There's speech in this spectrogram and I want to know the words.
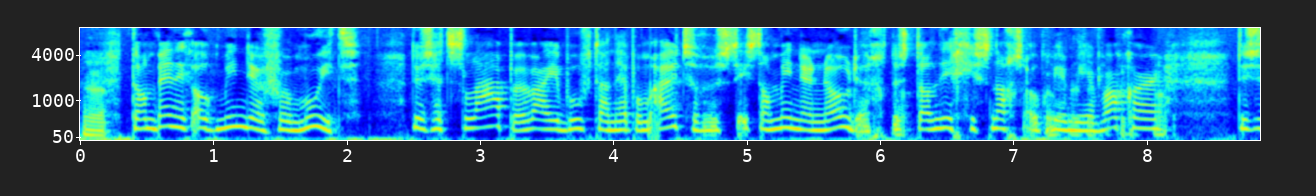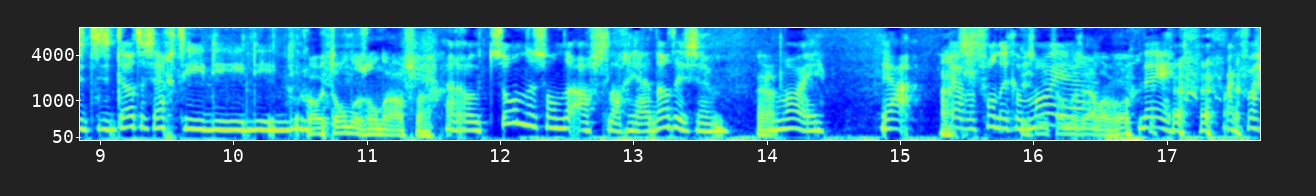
ja. dan ben ik ook minder vermoeid. Dus het slapen waar je behoefte aan hebt om uit te rusten, is dan minder nodig. Dus dan lig je s'nachts ook weer meer wakker. Dus het, dat is echt die, die, die, die... Rotonde zonder afslag. Een rotonde zonder afslag, ja, dat is hem. Mooi. Ja, ja, dat vond ik een mooie... Niet van mezelf, hoor. Nee, maar,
